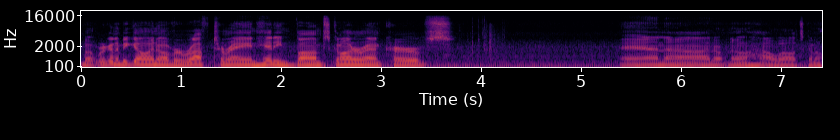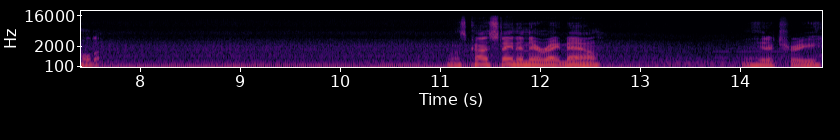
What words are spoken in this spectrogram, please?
But we're going to be going over rough terrain, hitting bumps, going around curves. And uh, I don't know how well it's going to hold up. Well, it's kind of staying in there right now. I hit a tree.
